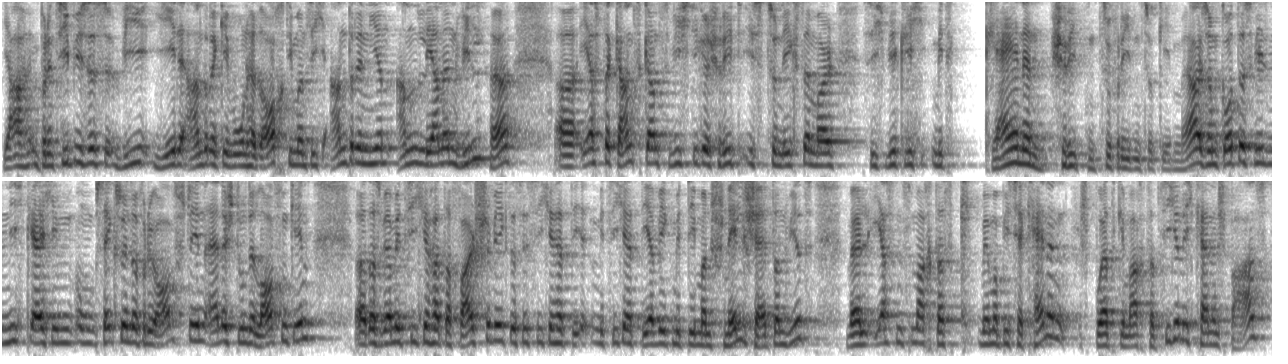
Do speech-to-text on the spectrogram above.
Ja, im Prinzip ist es wie jede andere Gewohnheit auch, die man sich antrainieren, anlernen will. Ja. Äh, erster ganz, ganz wichtiger Schritt ist zunächst einmal, sich wirklich mit kleinen Schritten zufrieden zu geben. Ja, also um Gottes Willen nicht gleich um 6 Uhr in der Früh aufstehen, eine Stunde laufen gehen. Äh, das wäre mit Sicherheit der falsche Weg. Das ist Sicherheit, mit Sicherheit der Weg, mit dem man schnell scheitern wird. Weil erstens macht das, wenn man bisher keinen Sport gemacht hat, sicherlich keinen Spaß.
